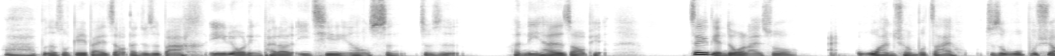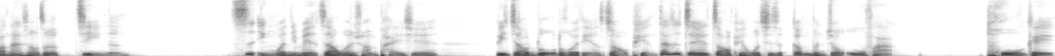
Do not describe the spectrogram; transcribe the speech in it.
啊，不能说给白照，但就是把一六零拍到一七零那种深，就是很厉害的照片。这一点对我来说，哎，完全不在乎，就是我不需要男生有这个技能，是因为你们也知道我很喜欢拍一些比较裸露一点的照片，但是这些照片我其实根本就无法。托给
